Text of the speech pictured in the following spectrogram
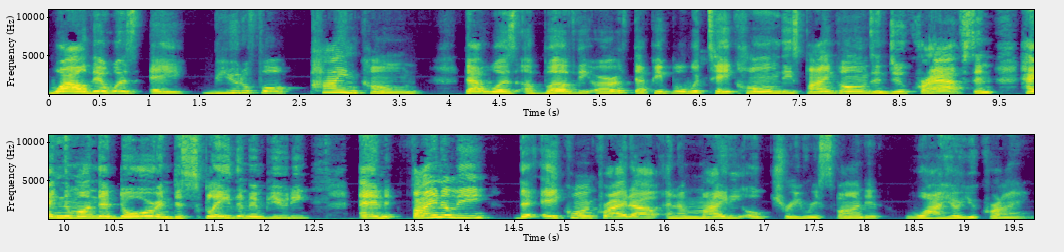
while there was a beautiful pine cone that was above the earth that people would take home these pine cones and do crafts and hang them on their door and display them in beauty. And finally, the acorn cried out, and a mighty oak tree responded, Why are you crying?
